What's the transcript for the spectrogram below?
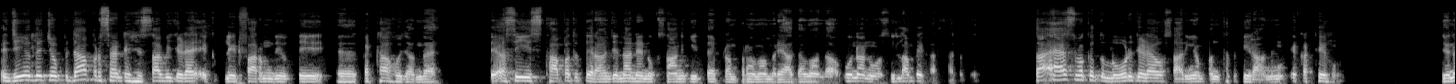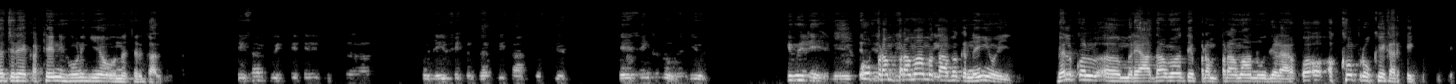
ਤੇ ਜੇ ਉਹਦੇ ਚੋਂ 50% ਹਿੱਸਾ ਵੀ ਜਿਹੜਾ ਇੱਕ ਪਲੇਟਫਾਰਮ ਦੇ ਉੱਤੇ ਇਕੱਠਾ ਹੋ ਜਾਂਦਾ ਹੈ, ਤੇ ਅਸੀਂ ਸਥਾਪਤ ਧਿਰਾਂ ਜਿਨ੍ਹਾਂ ਨੇ ਨੁਕਸਾਨ ਕੀਤਾ ਹੈ, ਪਰੰਪਰਾਵਾਂ, ਮਰਿਆਦਾਵਾਂ ਦਾ, ਉਹਨਾਂ ਨੂੰ ਅਸੀਂ ਲਾਂਭੇ ਕਰ ਸਕਦੇ ਤਾਂ ਇਸ ਵਕਤ ਲੋੜ ਜਿਹੜਾ ਉਹ ਸਾਰੀਆਂ ਪੰਥਕ ਧਿਰਾਂ ਨੂੰ ਇਕੱਠੇ ਹੋਣ। ਜਿੰਨਾ ਚਿਰ ਇਕੱਠੇ ਨਹੀਂ ਹੋਣਗੀਆਂ, ਉਹਨਾਂ ਚਿਰ ਗੱਲ ਨਹੀਂ ਸਿੰਘ ਸਾਹਿਬ ਬੀਤੇ ਜਿਹੜੇ ਜਿਸ ਤਰ੍ਹਾਂ ਕੁਲਦੀਪ ਸਿੰਘ ਗਰਗ ਦੀ ਕਾਰਤੂਸੀ ਸਿੰਘ ਨੂੰ ਦੀ ਹੋਈ ਕਿਵੇਂ ਦੇਖ ਗਏ ਉਹ ਪਰੰਪਰਾਵਾਂ ਮੁਤਾਬਕ ਨਹੀਂ ਹੋਈ। ਬਿਲਕੁਲ ਮਰਿਆਦਾਵਾਂ ਤੇ ਪਰੰਪਰਾਵਾਂ ਨੂੰ ਜਿਹੜਾ ਅੱਖੋਂ ਪਰੋਖੇ ਕਰਕੇ ਕੀਤੀ ਗਈ।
